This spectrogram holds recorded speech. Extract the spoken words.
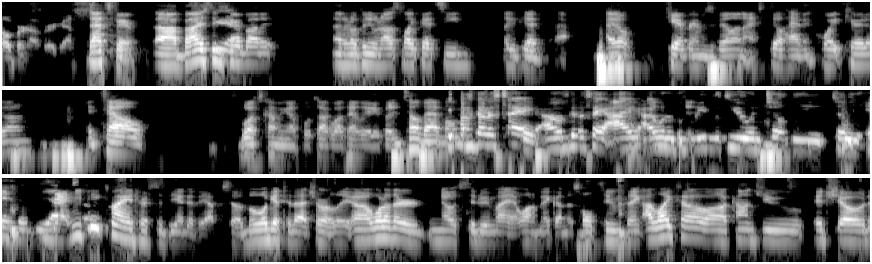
over and over again. that's fair. Uh, but I just didn't Yeah. care about it. I don't know if anyone else liked that scene. Like again, I don't care for him as a villain. I still haven't quite cared about him until what's coming up. We'll talk about that later. But until that moment, I was gonna say, I was gonna say, I, I would have agreed with you until the till the end of the Yeah, he piqued my interest at the end of the episode, but we'll get to that shortly. Uh, what other notes did we might want to make on this whole tomb thing? I liked how uh, Khonshu it showed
